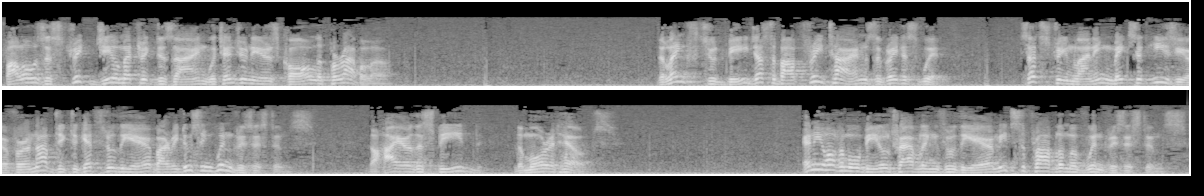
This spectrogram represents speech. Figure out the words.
follows a strict geometric design which engineers call the parabola. The length should be just about three times the greatest width. Such streamlining makes it easier for an object to get through the air by reducing wind resistance. The higher the speed, the more it helps. Any automobile traveling through the air meets the problem of wind resistance.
